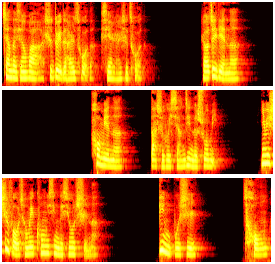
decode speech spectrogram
这样的想法是对的还是错的？显然是错的。然后这点呢，后面呢，大师会详尽的说明。因为是否成为空性的修持呢，并不是从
